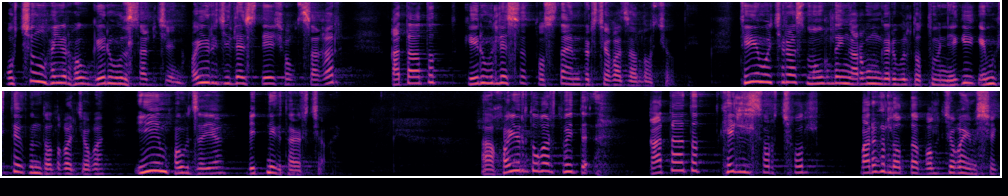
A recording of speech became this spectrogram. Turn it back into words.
32% гэр бүл салж байна. 2 жилээс дээш хугацаагаар гадаадд гэр бүлээс тусдаа амьдарч байгаа залуучууд. Тийм учраас Монголын 10 гэр бүл дутмын нэгийг эмэгтэй хүн толгойлж байгаа ийм хувь заяа биднийг тойрч байгаа. А хоёрдугаарт бид гадаадд хэл сурчвал бараг л одоо болж байгаа юм шиг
